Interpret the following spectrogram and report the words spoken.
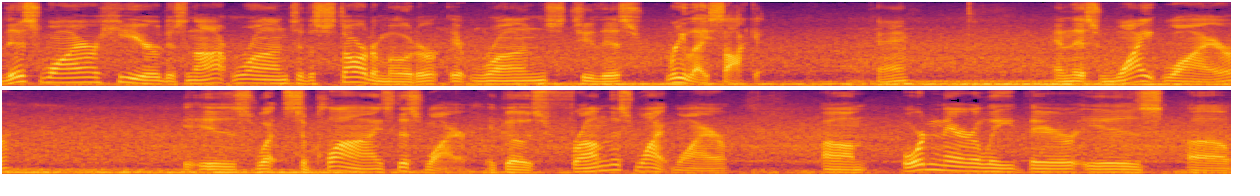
this wire here does not run to the starter motor, it runs to this relay socket. Okay? And this white wire is what supplies this wire. It goes from this white wire. Um, ordinarily, there is a,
